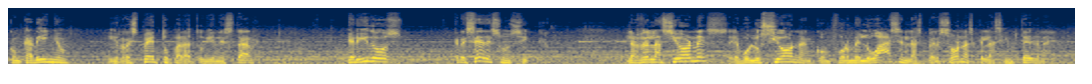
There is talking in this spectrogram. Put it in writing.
con cariño y respeto para tu bienestar. Queridos, crecer es un ciclo. Las relaciones evolucionan conforme lo hacen las personas que las integran.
